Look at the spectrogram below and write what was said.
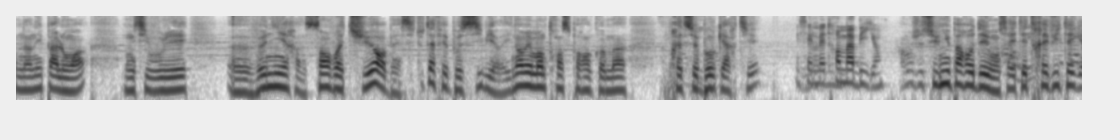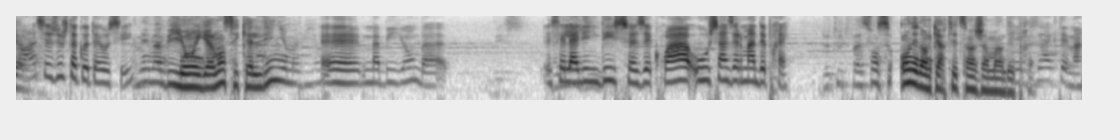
On n'en est pas loin. Donc si vous voulez euh, venir sans voiture, ben, c'est tout à fait possible. Il y a énormément de transports en commun près de ce beau quartier. C'est le métro Mabillon. Ah, moi, je suis venu par Odéon, ça a été très vite également. C'est juste à côté aussi. Mais Mabillon également, c'est quelle ligne Mabillon? Euh, Mabillon, bah, c'est la ligne 10, je crois, ou Saint-Germain-des-Prés. De toute façon, on est dans le quartier de Saint-Germain-des-Prés. Exactement,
